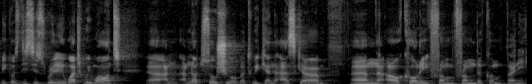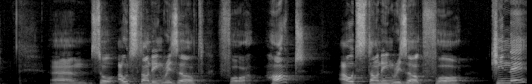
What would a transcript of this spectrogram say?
because this is really what we want. Uh, I'm, I'm, not so sure, but we can ask um, um our colleague from, from the company. Um, so, outstanding result for heart, outstanding result for Kidney,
